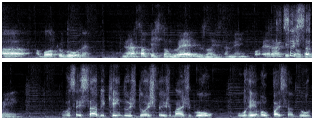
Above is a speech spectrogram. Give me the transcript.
a, a bola pro gol, né? Não era só questão do Edson também, era a questão também... Vocês sabem quem dos dois fez mais gol, o Remo ou o Paysandu?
